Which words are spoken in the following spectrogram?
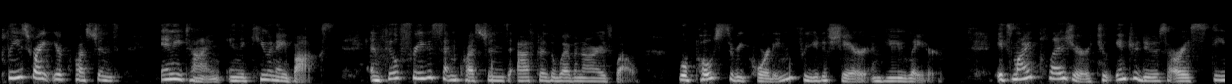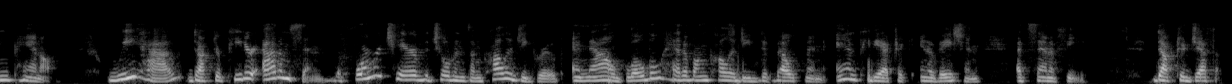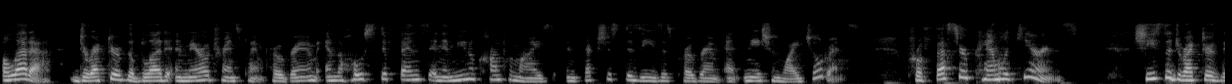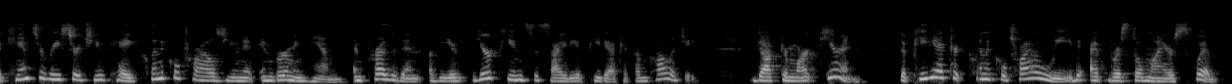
Please write your questions anytime in the Q&A box and feel free to send questions after the webinar as well. We'll post the recording for you to share and view later. It's my pleasure to introduce our esteemed panel we have Dr. Peter Adamson, the former chair of the Children's Oncology Group and now Global Head of Oncology Development and Pediatric Innovation at Sanofi. Dr. Jeff Auletta, Director of the Blood and Marrow Transplant Program and the Host Defense and Immunocompromised Infectious Diseases Program at Nationwide Children's. Professor Pamela Kearns, She's the director of the Cancer Research UK Clinical Trials Unit in Birmingham and president of the European Society of Pediatric Oncology. Dr. Mark Kieran, the pediatric clinical trial lead at Bristol Myers Squibb.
